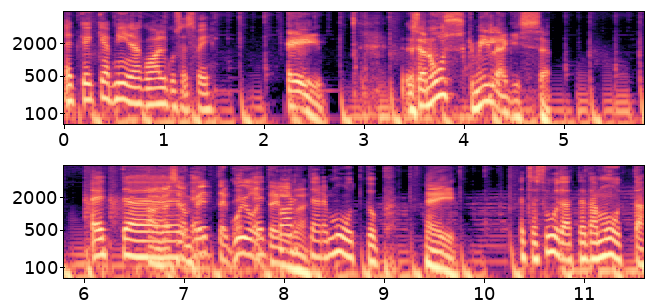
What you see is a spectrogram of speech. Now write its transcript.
et kõik jääb nii nagu alguses või? ei, see on usk millegisse, et. Aga see on pettekujutelm. et partner muutub, ei, et sa suudad teda muuta.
